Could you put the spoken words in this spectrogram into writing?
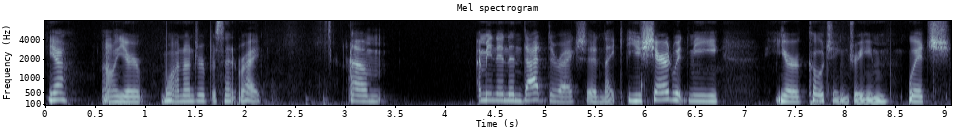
Yeah. Oh, you're 100% right. Um, I mean, and in that direction, like you shared with me your coaching dream, which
